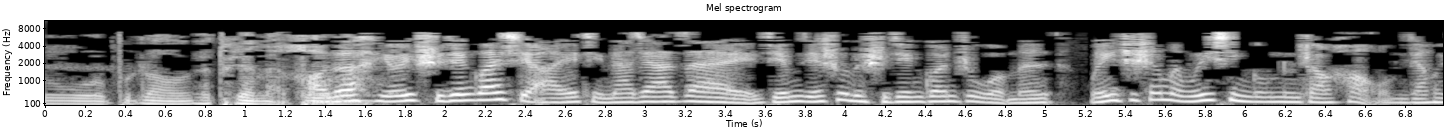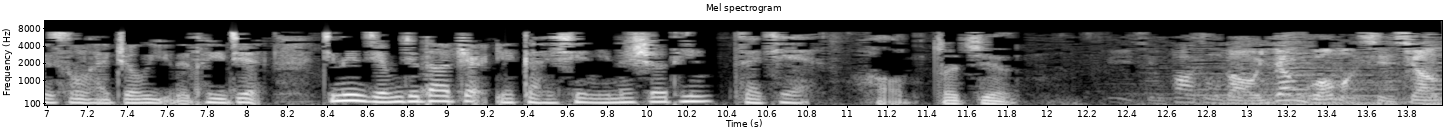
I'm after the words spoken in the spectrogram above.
我不知道该推荐哪部。好的，由于时间关系啊，也请大家在节目结束的时间关注我们文艺之声的微信公众账号，我们将会送来周宇的推荐。今天节目就到这儿，也感谢您的收听，再见。好，再见。请发送到央广网信箱，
